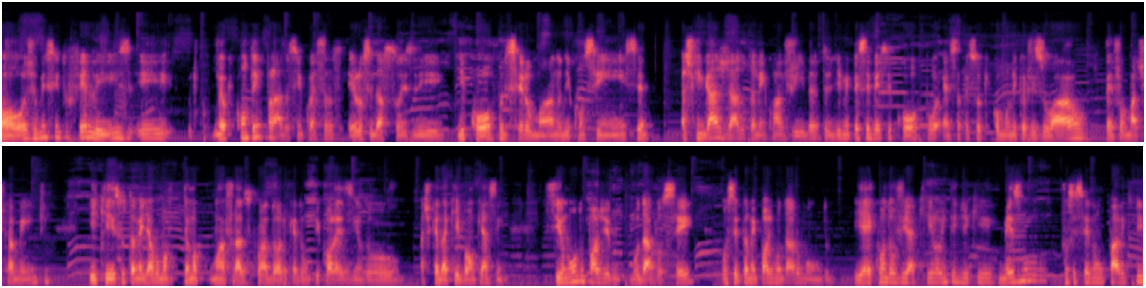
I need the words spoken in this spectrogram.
Ó, hoje eu me sinto feliz e tipo, meio que contemplado assim com essas elucidações de, de corpo, de ser humano, de consciência. Acho que engajado também com a vida, de me perceber esse corpo, essa pessoa que comunica visual, performaticamente, e que isso também de alguma tem uma, uma frase que eu adoro que é de um picolézinho do acho que é daqui bom que é assim: se o mundo pode mudar você, você também pode mudar o mundo. E aí, quando eu vi aquilo, eu entendi que, mesmo você sendo um palito de,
